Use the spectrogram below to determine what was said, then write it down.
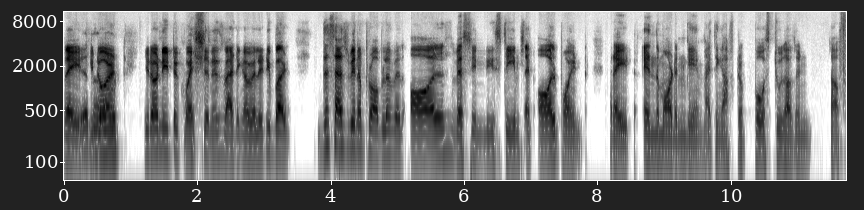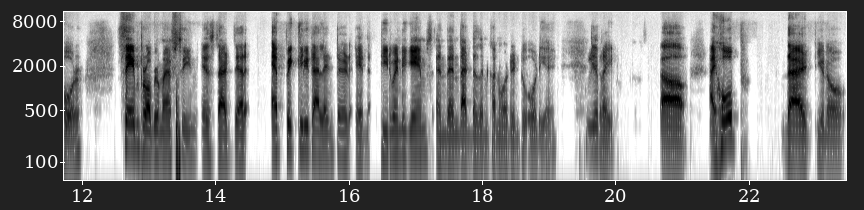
Right? Yeah, you no don't. You don't need to question his batting ability, but this has been a problem with all West Indies teams at all point, right? In the modern game, I think after post 2004, same problem I've seen is that they are epically talented in T20 games, and then that doesn't convert into ODI, Yep. right? Uh, I hope that you know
